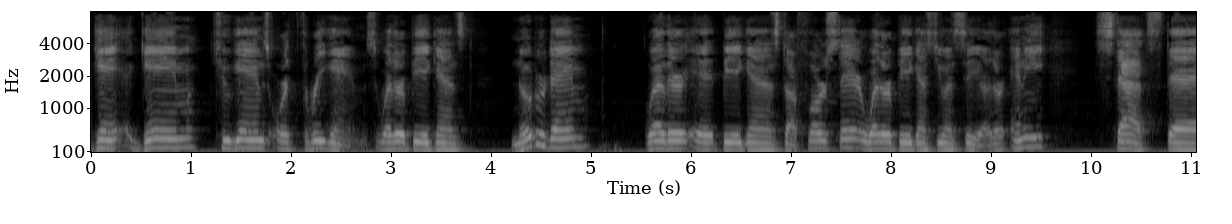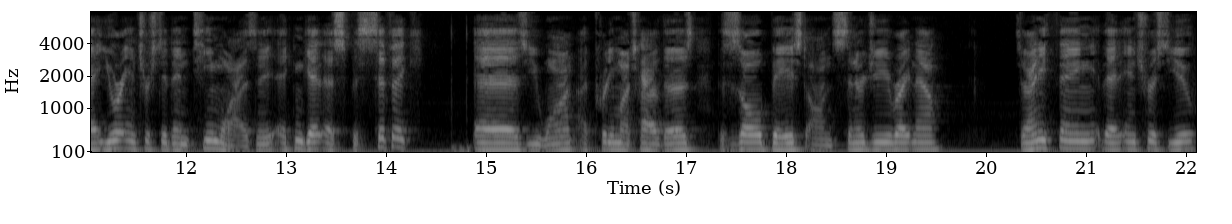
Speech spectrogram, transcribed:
game, game, two games, or three games, whether it be against Notre Dame, whether it be against uh, Florida State, or whether it be against UNC? Are there any stats that you're interested in team wise. It, it can get as specific as you want. I pretty much have those. This is all based on synergy right now. Is there anything that interests you?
